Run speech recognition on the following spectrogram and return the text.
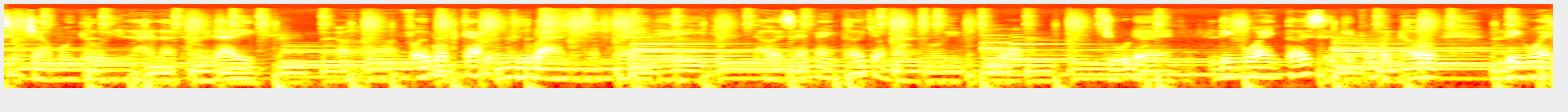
xin chào mọi người, lại là Thời đây. À, Với podcast lần thứ ba ngày hôm nay thì Thời sẽ mang tới cho mọi người một chủ đề liên quan tới sự nghiệp của mình hơn Liên quan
